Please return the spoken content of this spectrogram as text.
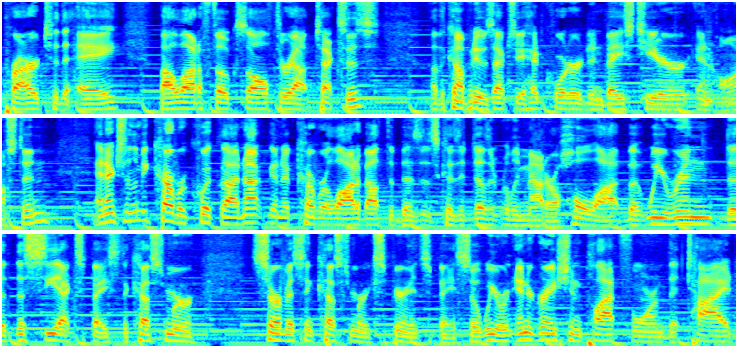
prior to the A by a lot of folks all throughout Texas. Uh, the company was actually headquartered and based here in Austin. And actually, let me cover quickly. I'm not going to cover a lot about the business because it doesn't really matter a whole lot, but we were in the, the CX space, the customer service and customer experience space. So we were an integration platform that tied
